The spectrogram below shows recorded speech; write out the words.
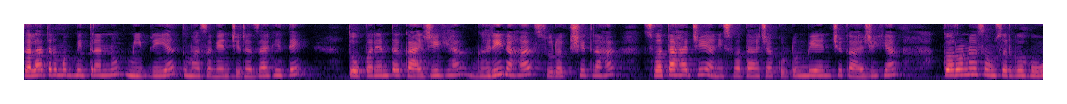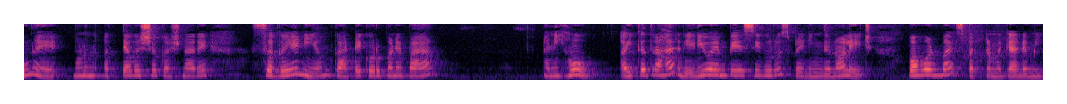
चला तर मग मित्रांनो मी प्रिया तुम्हा सगळ्यांची रजा घेते. तोपर्यंत काळजी घ्या घरी राहा सुरक्षित राहा स्वतःची आणि स्वतःच्या कुटुंबियांची काळजी घ्या. करोना संसर्ग होऊ नये म्हणून अत्यावश्यक असणारे सगळे नियम काटेकोरपणे पाळा. आणि हो ऐकत रहा Radio M P S C Guru spreading the knowledge powered by Spectrum Academy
